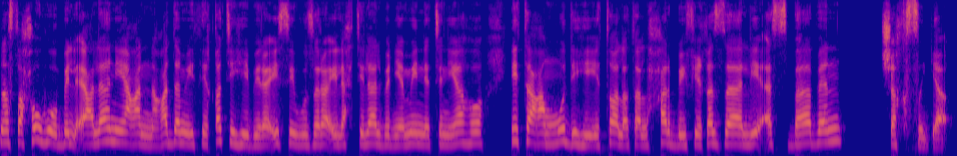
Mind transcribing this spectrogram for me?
نصحوه بالإعلان عن عدم ثقته برئيس وزراء الاحتلال بنيامين نتنياهو لتعمده إطالة الحرب في غزة لأسباب شخصية.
